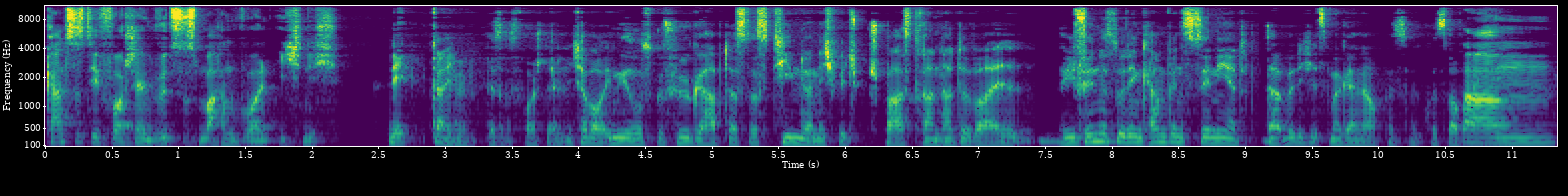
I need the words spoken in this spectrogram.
Kannst du es dir vorstellen, würdest du es machen wollen? Ich nicht. Nee, kann ich mir besseres vorstellen. Ich habe auch irgendwie so das Gefühl gehabt, dass das Team da nicht viel Spaß dran hatte, weil wie findest du den Kampf inszeniert? Da würde ich jetzt mal gerne auch kurz drauf eingehen.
